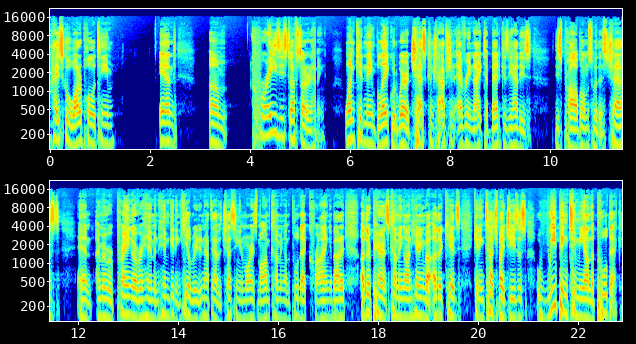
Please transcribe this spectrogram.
high school water polo team, and um, crazy stuff started happening. One kid named Blake would wear a chest contraption every night to bed because he had these, these problems with his chest. And I remember praying over him and him getting healed where he didn't have to have the chesting anymore. His mom coming on the pool deck crying about it. Other parents coming on, hearing about other kids getting touched by Jesus, weeping to me on the pool deck.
